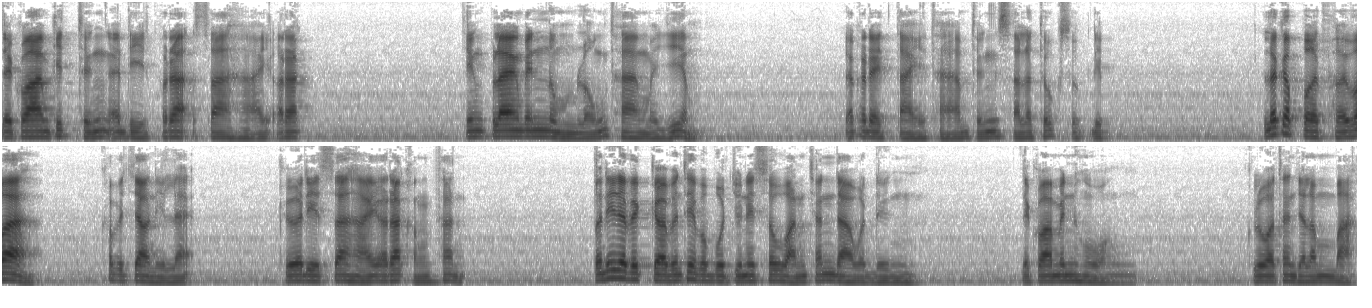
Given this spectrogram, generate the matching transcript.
ด้วยความคิดถึงอดีตพระสาหายรัก จึงแปลงเป็นหนุ่มหลงทางมาเยี่ยม แล้วก็ได้ไต่ถามถึงสารทุกข์สุขดิบ แล้วก็เปิดเผยว่าข้าพเจ้านี่แหละ คืออดีตสหายรักของท่าน อนนี้ได้ไปเกิดเป็นเทพบุตรอยู่ในสวรรค์ชั้นดาวดึงแต่ความเป็นห่วง กลัวท่านจะลำบาก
